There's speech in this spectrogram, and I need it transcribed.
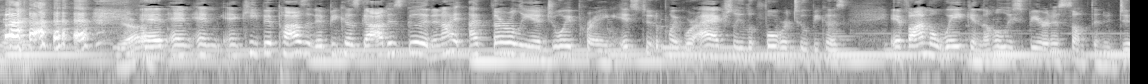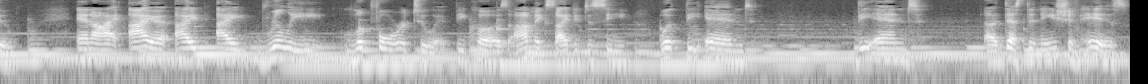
yeah. and, and and and keep it positive because God is good and I, I thoroughly enjoy praying. It's to the point where I actually look forward to because if I'm awake and the Holy Spirit has something to do, and I I I I really look forward to it because I'm excited to see what the end the end uh, destination is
